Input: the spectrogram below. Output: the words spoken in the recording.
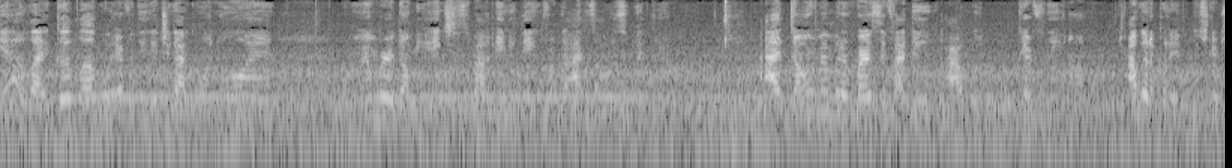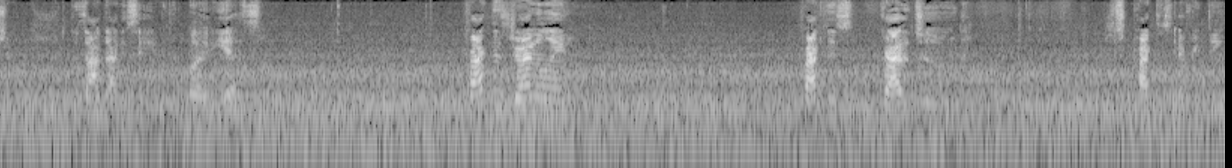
yeah, like good luck with everything that you got going on remember, don't be anxious about anything, for God is always with you. I don't remember the verse. If I do, I would definitely. Um, I'm gonna put it in the description because I got it saved. But yes, practice journaling, practice gratitude, just practice everything.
